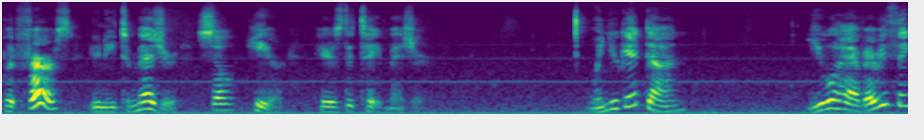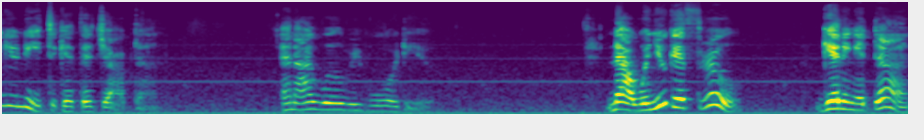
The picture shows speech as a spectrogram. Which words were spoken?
But first, you need to measure. So here, here's the tape measure. When you get done, you will have everything you need to get that job done. And I will reward you. Now, when you get through getting it done,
